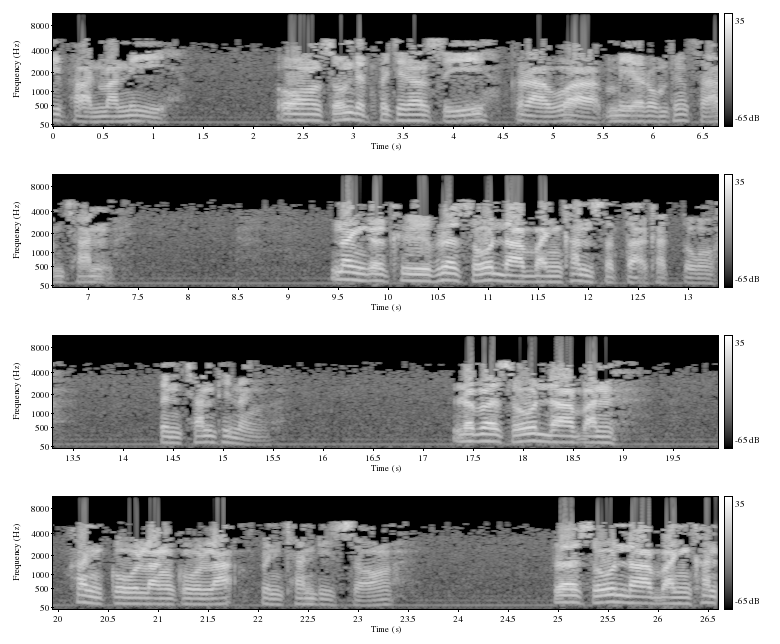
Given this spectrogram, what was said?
ที่ผ่านมานี่ องค์สมเด็จพระเจ้าสีกล่าวว่ามีอารมณ์ถึงสามชั้น นั่นก็คือพระโสดาบันขั้นสตะขัดตรงเป็นชั้นที่หนึ่งและพระโสดาบันขั้นโกลังโกละเป็นชั้นที่สอง พระโสดาบันขั้น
